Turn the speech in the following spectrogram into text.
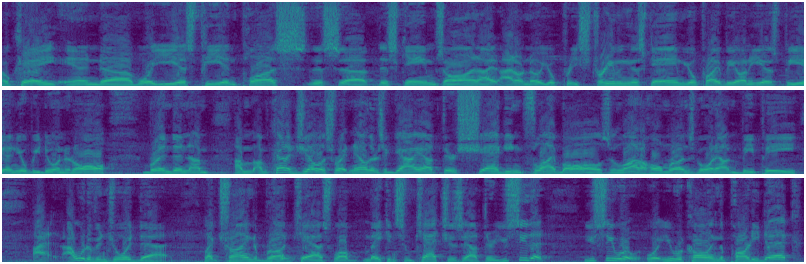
Okay, and uh, boy, ESPN Plus, this uh, this game's on. I, I don't know. You'll be streaming this game. You'll probably be on ESPN. You'll be doing it all. Brendan, I'm I'm I'm kind of jealous right now. There's a guy out there shagging fly balls. A lot of home runs going out in BP. I I would have enjoyed that, like trying to broadcast while making some catches out there. You see that? You see what what you were calling the party deck?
